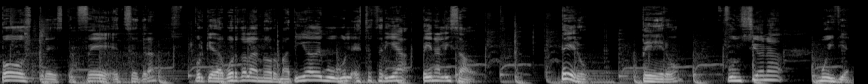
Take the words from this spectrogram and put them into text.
postres, café, etc. Porque de acuerdo a la normativa de Google, esto estaría penalizado. Pero, pero, funciona muy bien.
